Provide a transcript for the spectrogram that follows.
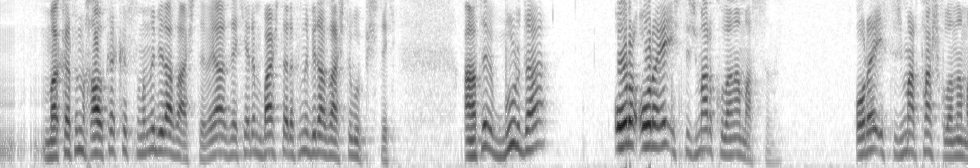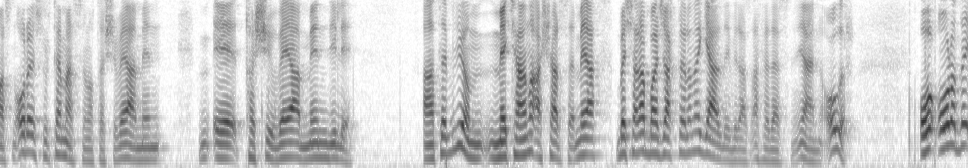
makatın halka kısmını biraz açtı veya zekerin baş tarafını biraz açtı bu pislik. Anlatabiliyor Burada or oraya isticmar kullanamazsın. Oraya isticmar taş kullanamazsın. Oraya sürtemezsin o taşı veya men, e, taşı veya mendili. Anlatabiliyor muyum? Mekanı aşarsa veya mesela bacaklarına geldi biraz affedersin. Yani olur. O, orada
